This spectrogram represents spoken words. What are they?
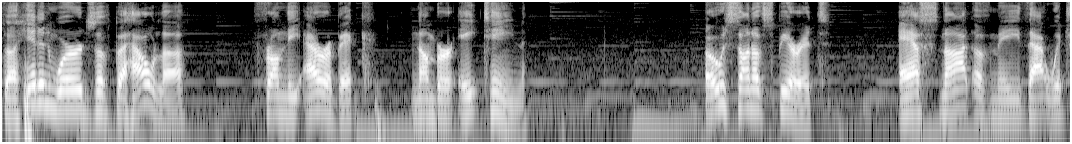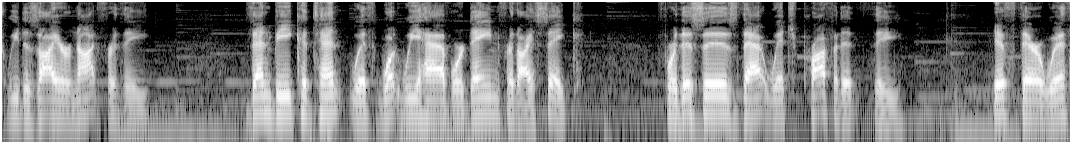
The hidden words of Baha'u'llah from the Arabic, number 18. O Son of Spirit, ask not of me that which we desire not for thee. Then be content with what we have ordained for thy sake, for this is that which profiteth thee, if therewith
